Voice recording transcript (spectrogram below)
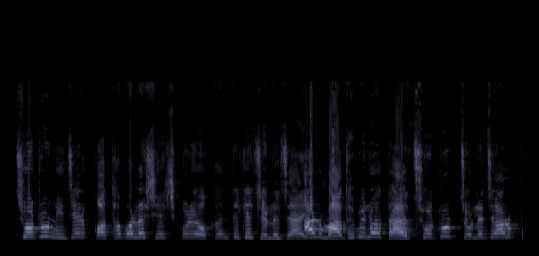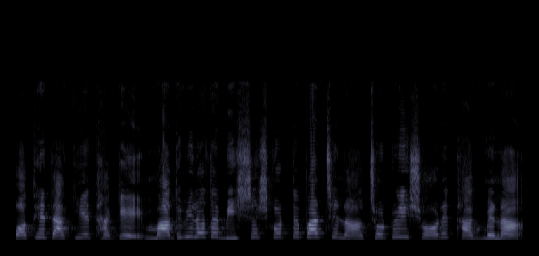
ছোট নিজের কথা বলা শেষ করে ওখান থেকে চলে যায়। আর মাধবীলতা ছোটুর চলে যাওয়ার পথে তাকিয়ে থাকে। মাধবীলতা বিশ্বাস করতে পারছে না, ছোট এই শহরে থাকবে না।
